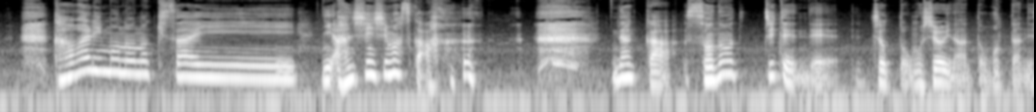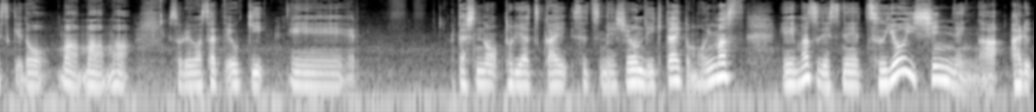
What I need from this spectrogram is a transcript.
変わり者の記載に安心しますか？なんか、その時点でちょっと面白いなと思ったんですけど、まあまあまあ、それはさておき、えー、私の取扱説明書読んでいきたいと思います。えー、まずですね、強い信念がある。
